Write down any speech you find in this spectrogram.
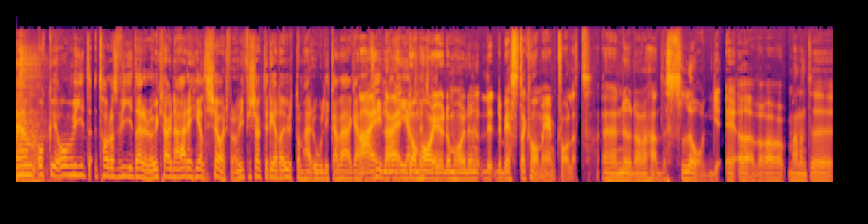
Ehm, och om vi tar oss vidare då, Ukraina, är det helt kört för dem? Vi försökte reda ut de här olika vägarna Nej, till nej de har ju, de har ju det, det bästa kvar med EM-kvalet. Eh, nu när den här the slog är över och man inte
